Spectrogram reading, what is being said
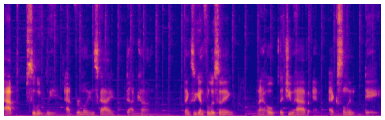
absolutely at vermilionsky.com. Thanks again for listening, and I hope that you have an excellent day.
